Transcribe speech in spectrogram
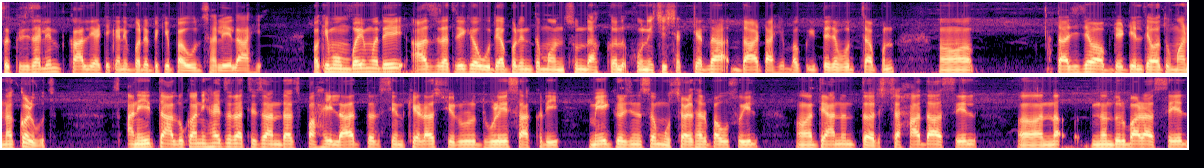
सक्रिय झाली आणि काल या ठिकाणी बऱ्यापैकी पाऊस झालेला आहे. बाकी मुंबईमध्ये आज रात्री किंवा उद्यापर्यंत मान्सून दाखल होण्याची शक्यता दाट आहे. बाकी त्याच्यावरचं आपण ताजी जेव्हा अपडेट येईल तेव्हा तुम्हाला कळवूच. आणि तालुकानिहाय जर रात्रीचा अंदाज पाहिला तर सिंदखेडा शिरूर धुळे साक्री मेघगर्जनेसह मुसळधार पाऊस होईल. त्यानंतर शहादा असेल न नंदुरबार असेल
